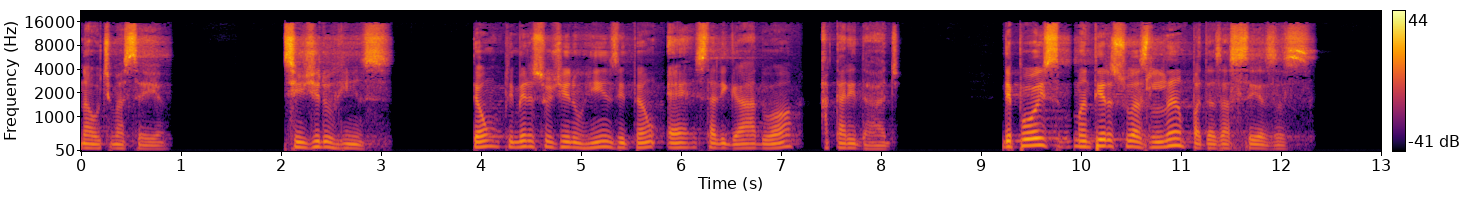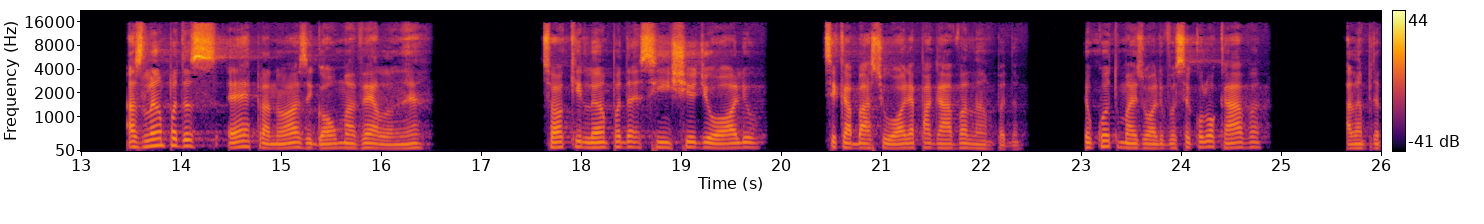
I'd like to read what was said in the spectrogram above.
na última ceia. Cingir os rins. Então, primeiro surgir os rins, então, é estar ligado ó, à caridade. Depois, manter as suas lâmpadas acesas. As lâmpadas é para nós igual uma vela, né? Só que lâmpada se enchia de óleo, se acabasse o óleo, apagava a lâmpada. Então, quanto mais óleo você colocava, a lâmpada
